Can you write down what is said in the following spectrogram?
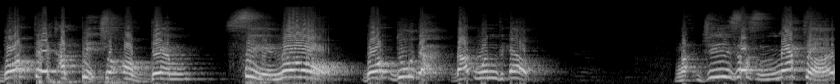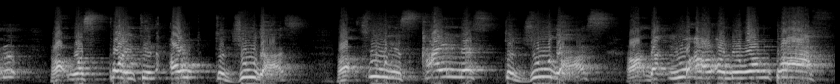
Don't take a picture of them sinning. No, don't do that. That wouldn't help. Now, Jesus' method uh, was pointing out to Judas uh, through his kindness to Judas uh, that you are on the wrong path.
